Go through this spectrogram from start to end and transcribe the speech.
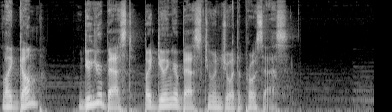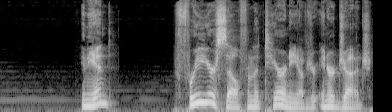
Like Gump, do your best by doing your best to enjoy the process. In the end, free yourself from the tyranny of your inner judge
